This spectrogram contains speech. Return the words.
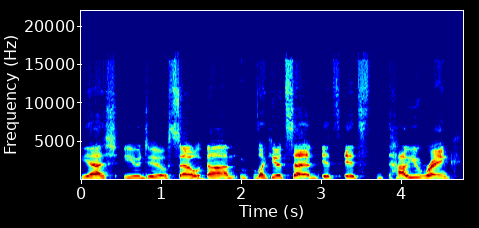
Yes, you do. So, um, like you had said, it's it's how you rank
